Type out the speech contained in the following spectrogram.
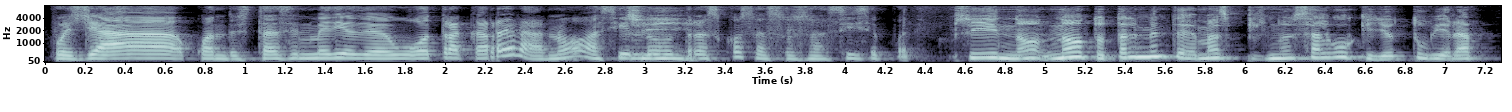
pues ya cuando estás en medio de otra carrera, ¿no? Haciendo Sí. otras cosas, o sea, sí se puede. Sí, no, no, totalmente. Además, pues no es algo que yo tuviera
